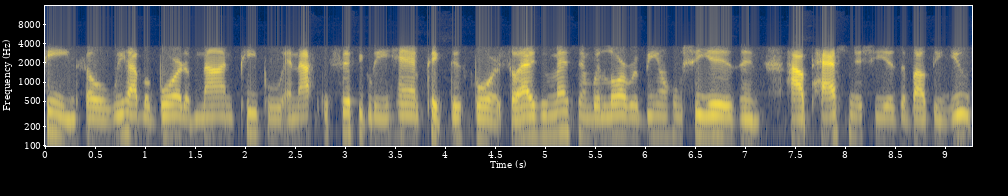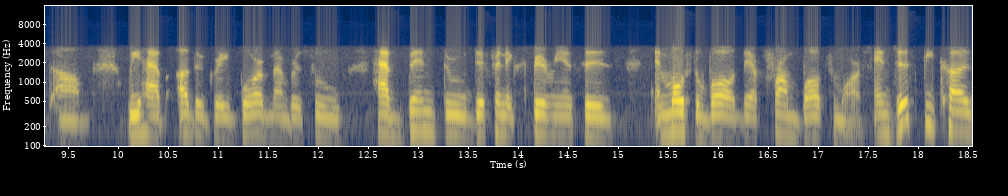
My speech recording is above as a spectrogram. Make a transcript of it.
team. So we have a board of nine people, and I specifically handpicked this board. So as you mentioned, with Laura being who she is and how passionate she is about the youth, um, we have other great board members who have been through different experiences and most of all, they're from Baltimore. And just because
